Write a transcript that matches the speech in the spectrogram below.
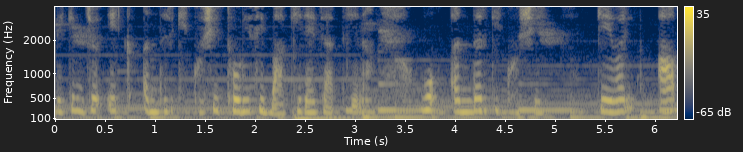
लेकिन जो एक अंदर की खुशी थोड़ी सी बाकी रह जाती है ना, वो अंदर की खुशी केवल आप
